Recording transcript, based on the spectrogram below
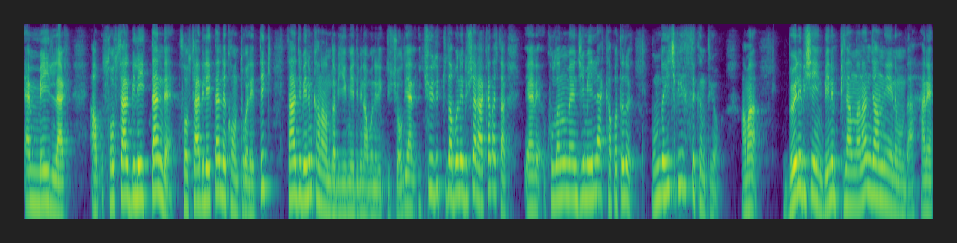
Hem mailler, sosyal biletten de sosyal biletten de kontrol ettik. Sadece benim kanalımda bir 27 bin abonelik düşüş oldu. Yani 200-300 abone düşer arkadaşlar. Yani kullanılmayan Gmail'ler kapatılır. Bunda hiçbir sıkıntı yok. Ama böyle bir şeyin benim planlanan canlı yayınımda hani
